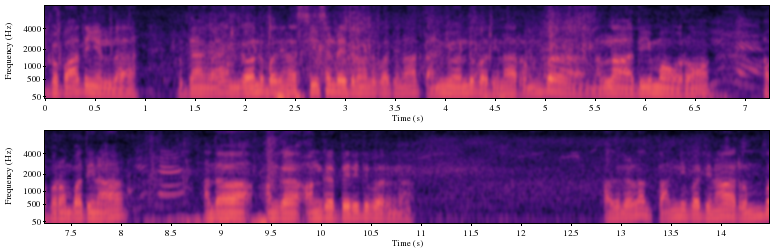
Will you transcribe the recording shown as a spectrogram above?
இப்போ பார்த்தீங்கல்ல இதாங்க. இங்கே வந்து பார்த்திங்கன்னா சீசன் டயத்தில் வந்து பார்த்திங்கன்னா தண்ணி வந்து பார்த்திங்கன்னா ரொம்ப நல்லா அதிகமாக வரும். அப்புறம் பார்த்திங்கன்னா அந்த அங்கே அங்கே தெரியுது பாருங்கள் அதுலலாம் தண்ணி பார்த்தீங்கன்னா ரொம்ப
